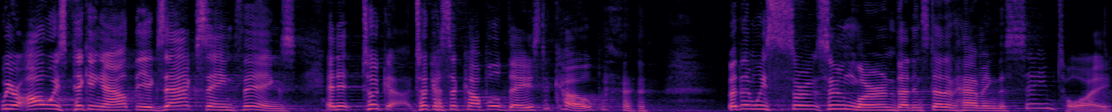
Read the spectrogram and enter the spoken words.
We were always picking out the exact same things, and it took, took us a couple days to cope. but then we soon learned that instead of having the same toy,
